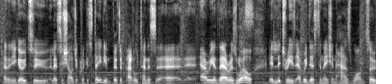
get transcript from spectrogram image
And then you go to, let's say, Sharjah Cricket Stadium, there's a paddle tennis uh, uh, area there as well. It literally is every destination has one. So,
